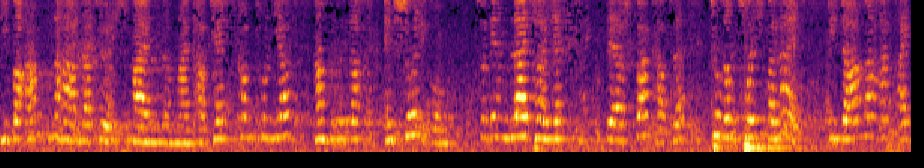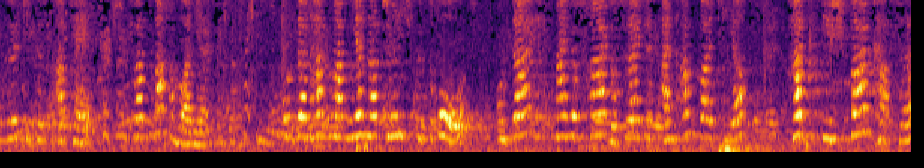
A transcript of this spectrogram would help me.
Die Beamten haben natürlich meinen mein Attest kontrolliert, haben sie gesagt, Entschuldigung, zu dem Leiter jetzt der Sparkasse, tut uns furchtbar leid. Die Dame hat ein gültiges Attest. Was machen wir jetzt? Und dann hat man mir natürlich gedroht. Und da ist meine Frage, vielleicht ist ein Anwalt hier, hat die Sparkasse,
